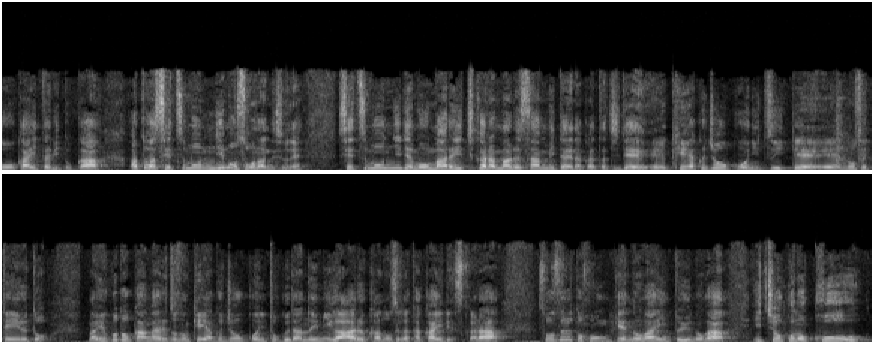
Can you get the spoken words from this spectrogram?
を書いたりとかあとは設問2もそうなんですよね。設問2でも丸1から丸3みたいな形で、えー、契約条項について、えー、載せていると、まあ、いうことを考えるとその契約条項に特段の意味がある可能性が高いですからそうすると本件のワインというのが一応この庫、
